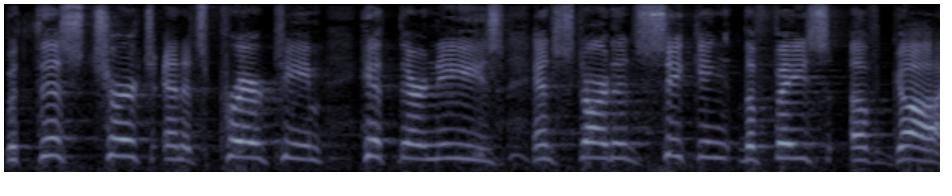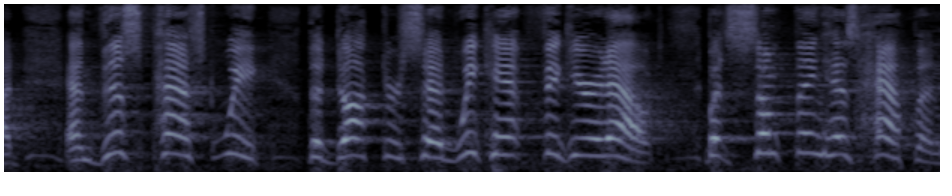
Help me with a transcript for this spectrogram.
But this church and its prayer team hit their knees and started seeking the face of God. And this past week, the doctor said, We can't figure it out, but something has happened.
